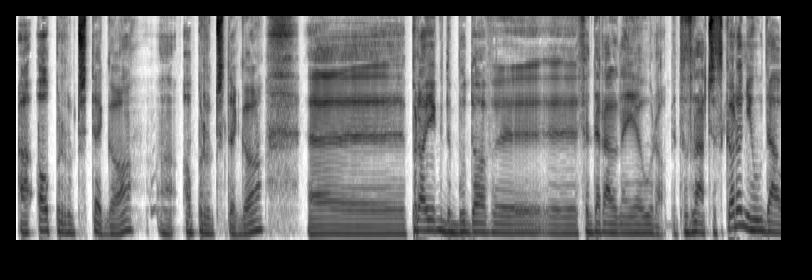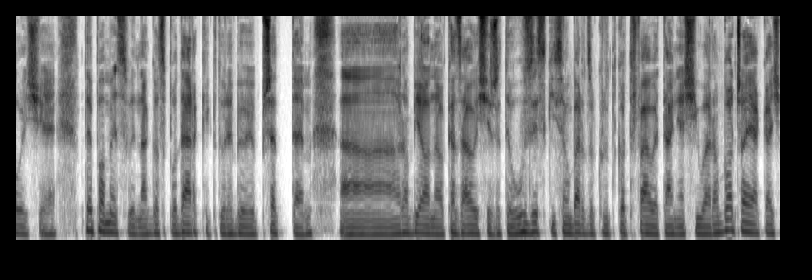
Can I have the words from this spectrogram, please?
a oprócz tego, oprócz tego e, projekt budowy e, federalnej Europy. To znaczy, skoro nie udały się te pomysły na gospodarkę, które były przedtem robione, okazały się, że te uzyski są bardzo krótkotrwałe, tania siła robocza jakaś,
